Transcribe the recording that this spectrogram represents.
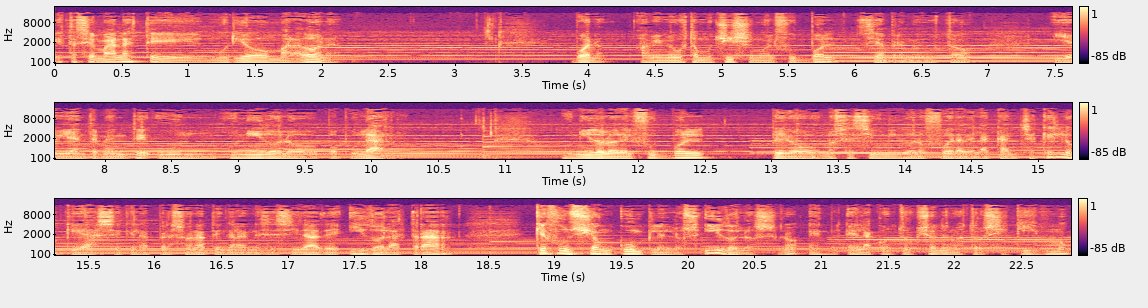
Esta semana este, murió Maradona. Bueno, a mí me gusta muchísimo el fútbol, siempre me gustó, y evidentemente un, ídolo popular, un ídolo del fútbol, pero no sé si un ídolo fuera de la cancha. ¿Qué es lo que hace que la persona tenga la necesidad de idolatrar? ¿Qué función cumplen los ídolos en, en la construcción de nuestro psiquismo,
